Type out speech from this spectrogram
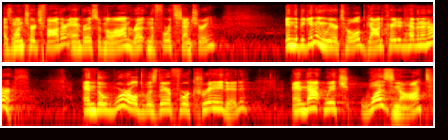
As one church father, Ambrose of Milan, wrote in the fourth century In the beginning, we are told, God created heaven and earth, and the world was therefore created and that which was not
